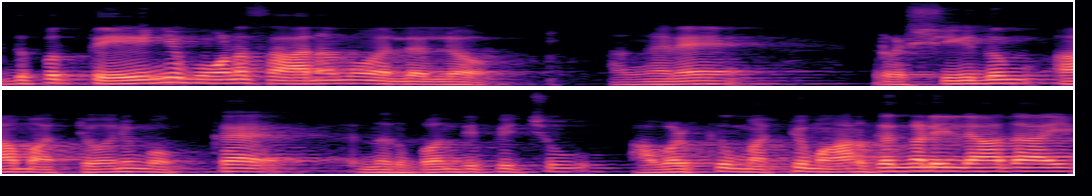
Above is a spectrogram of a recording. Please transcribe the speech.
ഇതിപ്പോൾ തേഞ്ഞു പോണ സാധനമൊന്നും അല്ലല്ലോ. അങ്ങനെ റഷീദും ആ മറ്റോനും ഒക്കെ നിർബന്ധിപ്പിച്ചു. അവൾക്ക് മറ്റു മാർഗങ്ങളില്ലാതായി.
